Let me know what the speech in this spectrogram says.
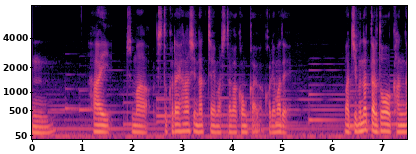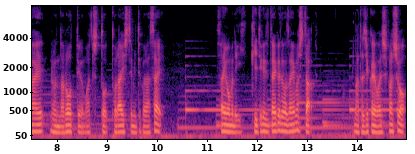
うん。はい。まあちょっと暗い話になっちゃいましたが今回はこれまで。まあ、自分だったらどう考えるんだろうっていうのはちょっとトライしてみてください。最後まで聞いてくれてありがとうございました。また次回お会いしましょ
